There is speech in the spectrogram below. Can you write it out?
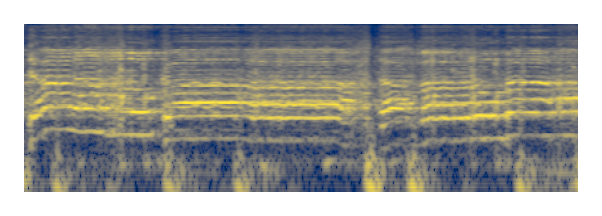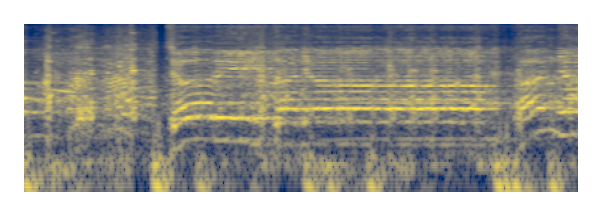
Jalan muka tak merubah ceritanya. Hanya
